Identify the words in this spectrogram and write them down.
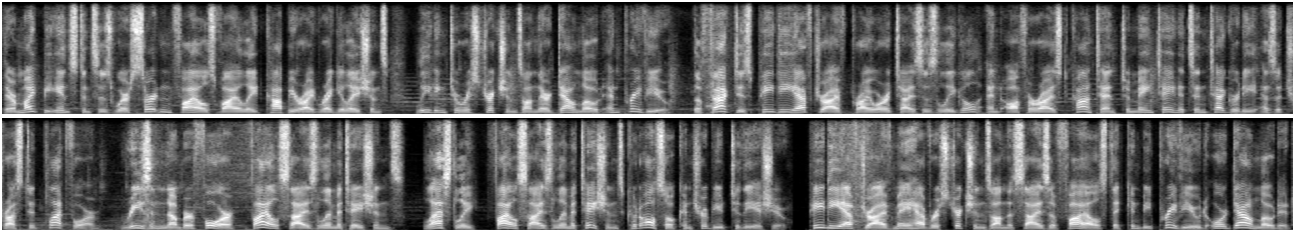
there might be instances where certain files violate copyright regulations, leading to restrictions on their download and preview. The fact is PDF Drive prioritizes legal and authorized content to maintain its integrity as a trusted platform. Reason number 4. File size limitations. Lastly, file size limitations could also contribute to the issue. PDF Drive may have restrictions on the size of files that can be previewed or downloaded.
